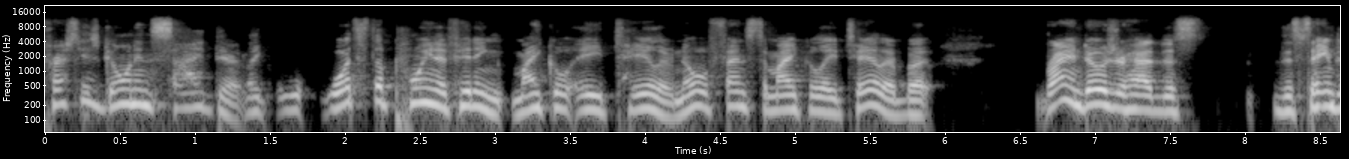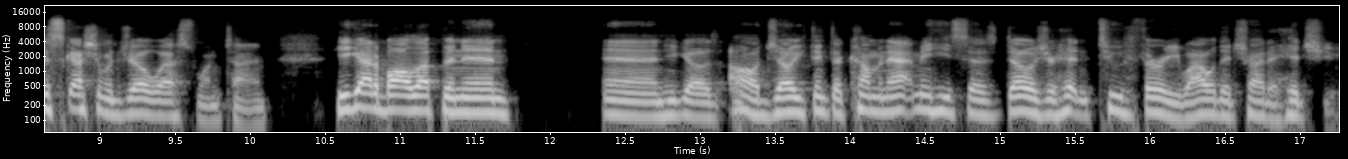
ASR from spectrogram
Presley's going inside there. Like, what's the point of hitting Michael A. Taylor? No offense to Michael A. Taylor, but Brian Dozier had this the same discussion with Joe West one time. He got a ball up and in, and he goes, "Oh, Joe, you think they're coming at me?" He says, "Dozier, you're hitting 230. Why would they try to hit you?"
